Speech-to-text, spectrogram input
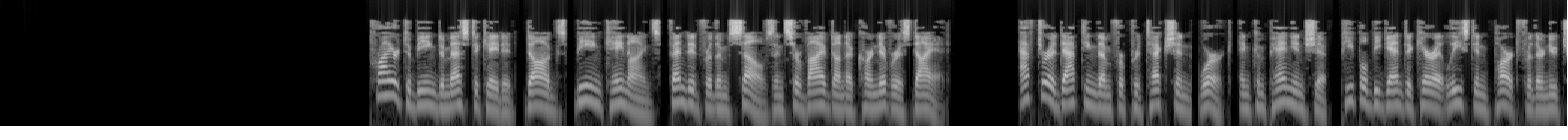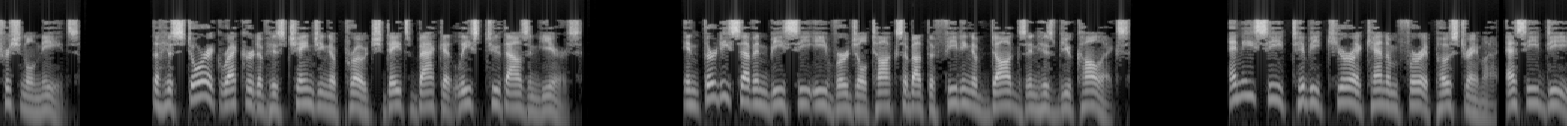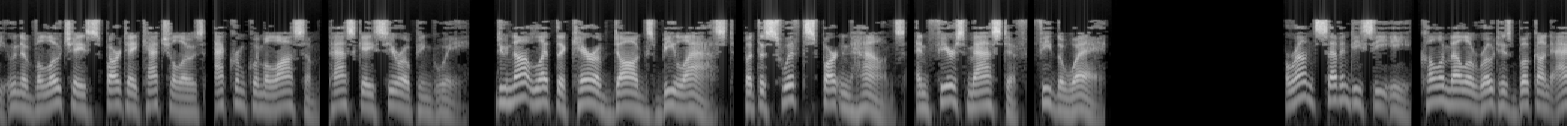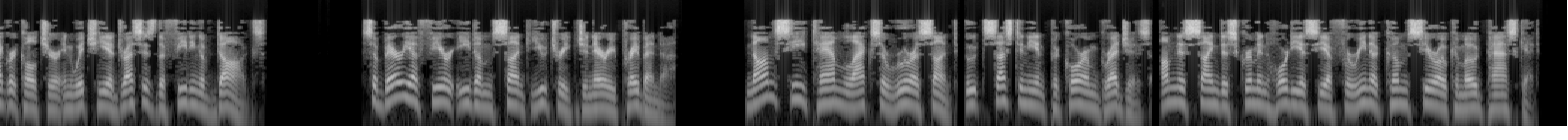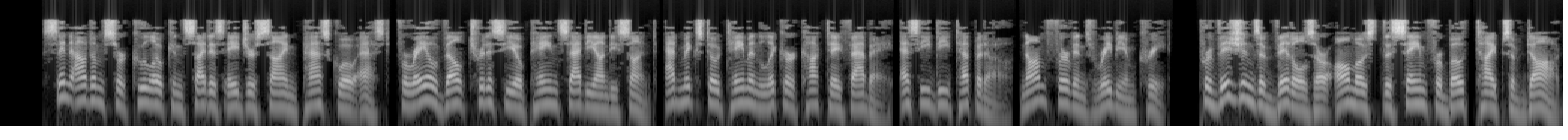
Prior to being domesticated, dogs, being canines, fended for themselves and survived on a carnivorous diet. After adapting them for protection, work, and companionship, people began to care at least in part for their nutritional needs. The historic record of his changing approach dates back at least 2,000 years. In 37 BCE Virgil talks about the feeding of dogs in his Bucolics. Nec tibi cura canum furit postrema, sed una veloces sparte cachallos, acrumque molassum, pasque siropingui. Do not let the care of dogs be last, but the swift Spartan hounds, and fierce mastiff, feed the way." Around 70 CE, Columella wrote his book on agriculture in which he addresses the feeding of dogs. Siberia fear edum sunt utrique generi prebenda. Nam si tam laxa rura sunt, ut sustinient pecorum greges, omnis sine discrimin hordiacia farina cum siro commode pascat. Sin autem circulo concitus ager sine pasquo est, ferreo vel triticeo pain satiandi sunt, admixto tamen liquor cocte fabe, sed tepido, nam fervens rabium crete. Provisions of victuals are almost the same for both types of dog.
